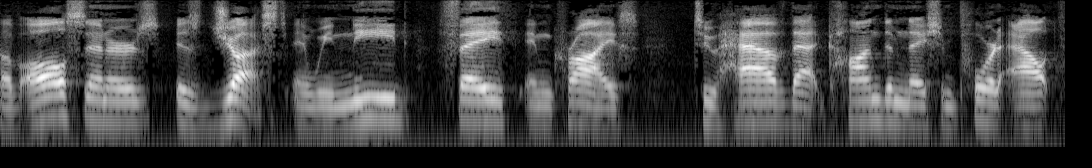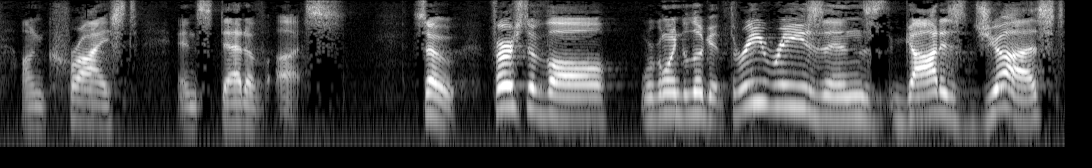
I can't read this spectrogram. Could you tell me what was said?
of all sinners is just, and we need faith in Christ to have that condemnation poured out on Christ instead of us. So, first of all, we're going to look at three reasons God is just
